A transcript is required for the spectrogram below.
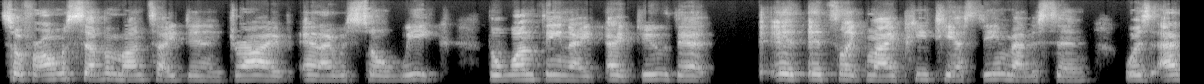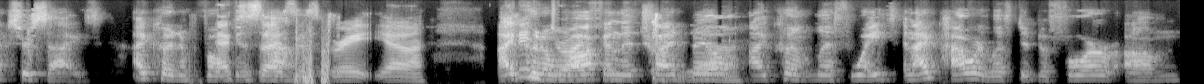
So for almost seven months, I didn't drive and I was so weak. The one thing I, I do that it, it's like my PTSD medicine was exercise. I couldn't focus. Exercise on- is great. Yeah. I didn't couldn't walk for- on the treadmill. yeah. I couldn't lift weights and I power lifted before. Um,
